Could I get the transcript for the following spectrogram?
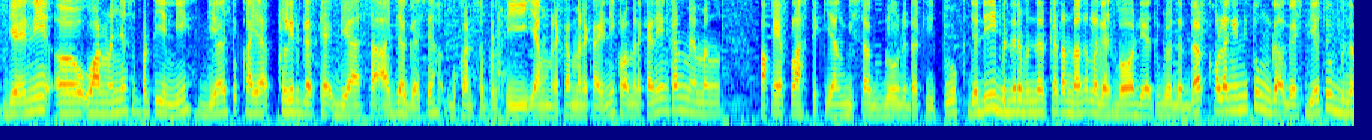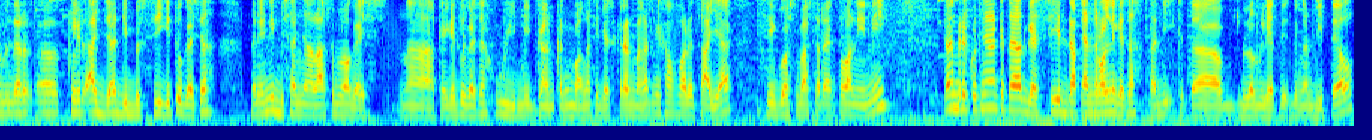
Dia ini uh, warnanya seperti ini. Dia itu kayak clear guys, kayak biasa aja guys ya, bukan seperti yang mereka-mereka ini. Kalau mereka ini kan memang pakai plastik yang bisa glow in the dark gitu. Jadi bener-bener kelihatan banget lah guys bahwa dia itu glow in the dark. Kalau yang ini tuh enggak guys, dia tuh bener-bener uh, clear aja di besi gitu guys ya. Dan ini bisa nyala semua guys. Nah kayak gitu guys ya. Wih ini ganteng banget sih guys, keren banget nih favorit saya si Ghostbuster Ecto One ini. Dan berikutnya kita lihat guys si dark and roll ini guys ya. Tadi kita belum lihat dengan detail.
